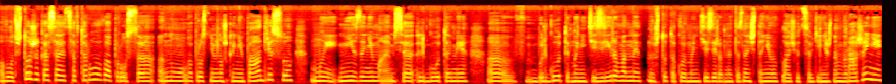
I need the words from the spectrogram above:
Вот. Что же касается второго вопроса, ну, вопрос немножко не по адресу. Мы не занимаемся льготами. А, льготы монетизированы. Что такое монетизированы? Это значит, они выплачиваются в денежном выражении,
